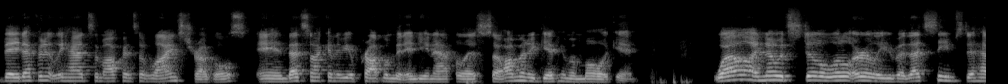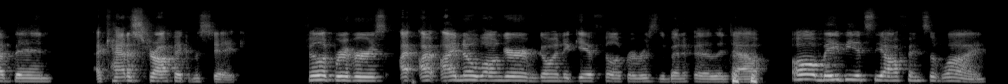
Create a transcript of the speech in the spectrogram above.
they definitely had some offensive line struggles, and that's not going to be a problem in Indianapolis. So I'm going to give him a mulligan. Well, I know it's still a little early, but that seems to have been a catastrophic mistake. Philip Rivers, I, I, I no longer am going to give Philip Rivers the benefit of the doubt. oh, maybe it's the offensive line.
